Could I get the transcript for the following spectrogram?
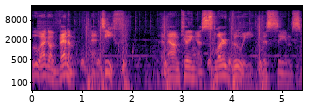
Ooh, I got venom and teeth. And now I'm killing a slow gooey. This seems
